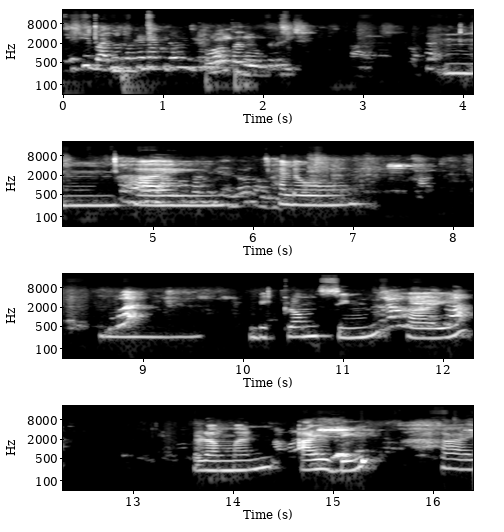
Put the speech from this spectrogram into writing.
দেখি বাদুর রকেটটা কীরকম hi hello Vikram Singh hi Raman R D hi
